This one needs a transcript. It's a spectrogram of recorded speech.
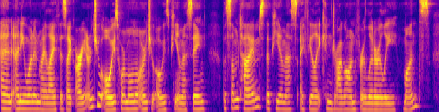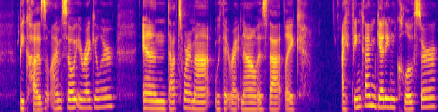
and anyone in my life is like, aren't you always hormonal? Aren't you always PMSing? But sometimes the PMS I feel like can drag on for literally months because I'm so irregular. And that's where I'm at with it right now is that like I think I'm getting closer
